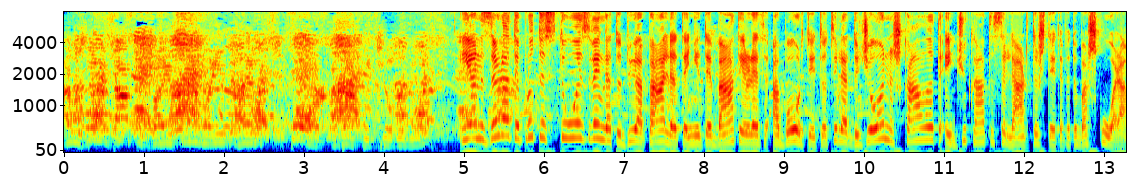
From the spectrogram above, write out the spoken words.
I was then adopted by a family that had four adopted children in it. Janë zërat e protestuesve nga të dyja palët e një debati rreth abortit, të cilat dëgjohen në shkallët e Gjykatës së Lartë të Shteteve të Bashkuara.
